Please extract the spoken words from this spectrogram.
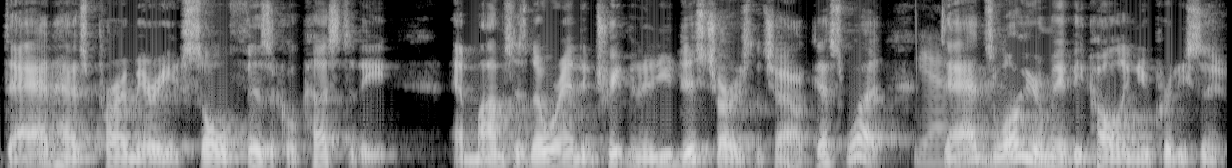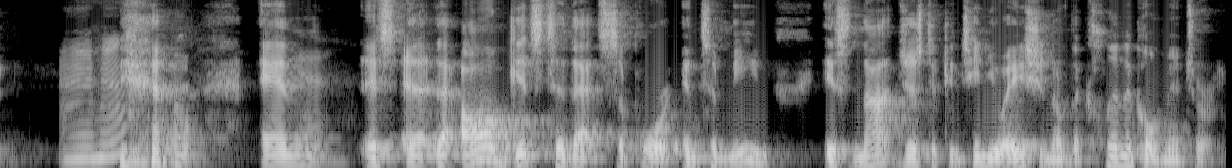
dad has primary sole physical custody, and mom says, no, we're ending treatment, and you discharge the child? Guess what? Yeah. Dad's lawyer may be calling you pretty soon." Mm-hmm. and Yeah. It's uh, that all gets to that support and to me it's not just a continuation of the clinical mentoring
